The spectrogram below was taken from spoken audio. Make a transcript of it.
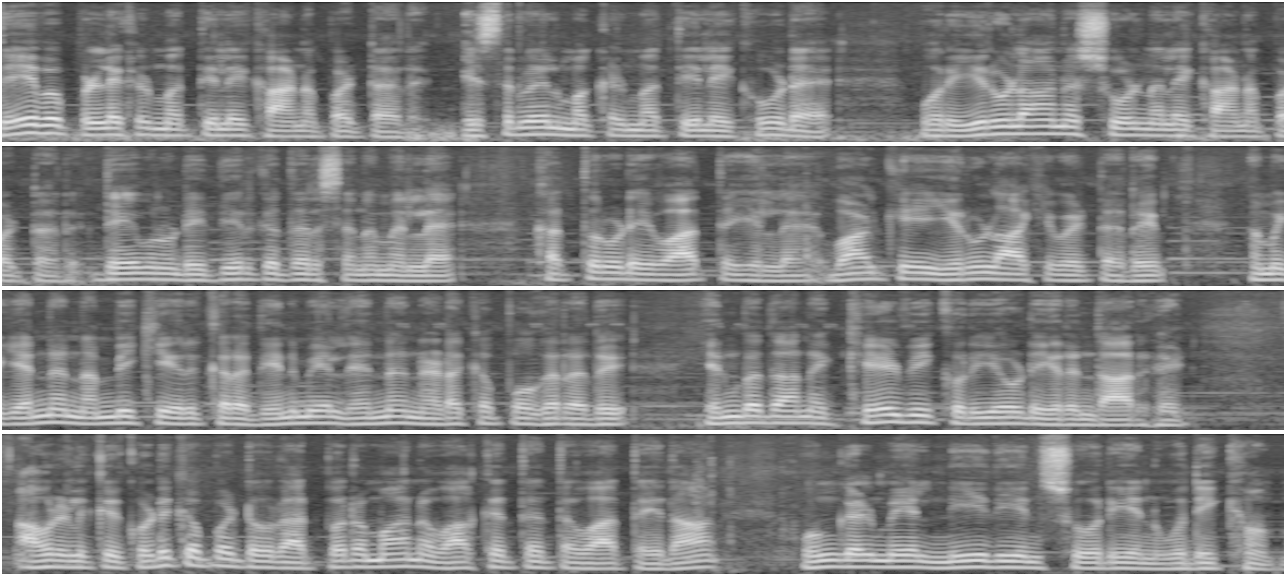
தேவ பிள்ளைகள் மத்தியிலே காணப்பட்டார் இஸ்ரேல் மக்கள் மத்தியிலே கூட ஒரு இருளான சூழ்நிலை காணப்பட்டார் தேவனுடைய தீர்க்க தரிசனம் இல்லை கத்தருடைய வார்த்தை இல்லை வாழ்க்கையை இருளாகிவிட்டது. நமக்கு என்ன நம்பிக்கை இருக்கிறது? இனிமேல் என்ன நடக்கப் போகிறது என்பதான கேள்விக்குறியோடு இருந்தார்கள். அவர்களுக்கு கொடுக்கப்பட்ட ஒரு அற்புதமான வாக்குத்தத்த வார்த்தை தான் உங்கள் மேல் நீதியின் சூரியன் உதிக்கும்.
